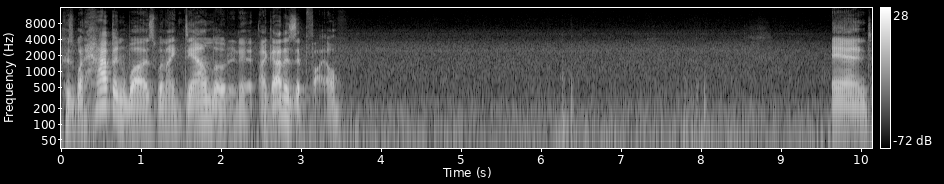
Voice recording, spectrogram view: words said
Because what happened was when I downloaded it, I got a zip file. And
